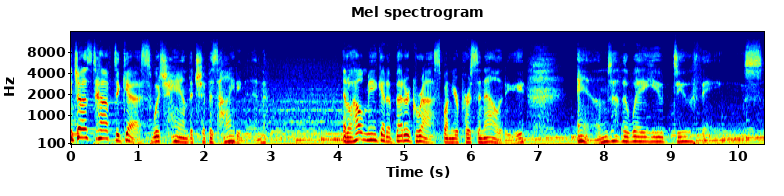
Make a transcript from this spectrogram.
You just have to guess which hand the chip is hiding in. It'll help me get a better grasp on your personality and the way you do things.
